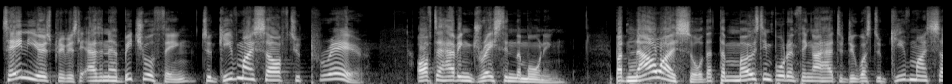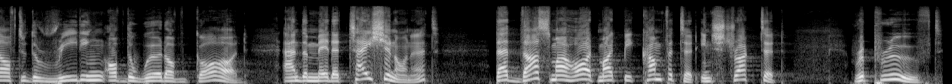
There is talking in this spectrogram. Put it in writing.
10 years previously, as an habitual thing, to give myself to prayer after having dressed in the morning. But now I saw that the most important thing I had to do was to give myself to the reading of the Word of God and the meditation on it that thus my heart might be comforted, instructed, reproved,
